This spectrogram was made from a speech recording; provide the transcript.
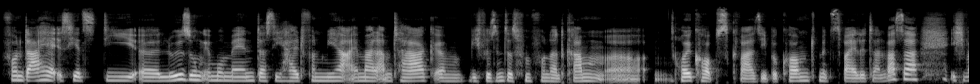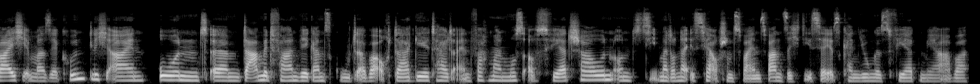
Von daher ist jetzt die äh, Lösung im Moment, dass sie halt von mir einmal am Tag, ähm, wie viel sind das, 500 500 Gramm äh, Heukops quasi bekommt mit zwei Litern Wasser. Ich weiche immer sehr gründlich ein und ähm, damit fahren wir ganz gut. Aber auch da gilt halt einfach, man muss aufs Pferd schauen und die Madonna ist ja auch schon 22, die ist ja jetzt kein junges Pferd mehr. Aber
